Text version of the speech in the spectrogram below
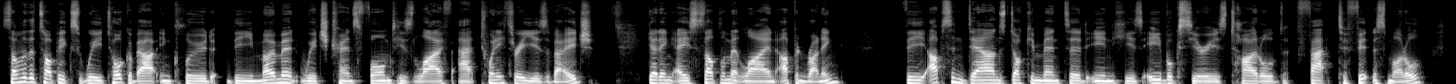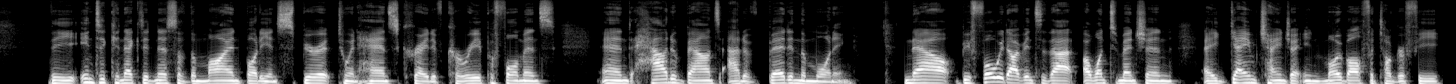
Some of the topics we talk about include the moment which transformed his life at 23 years of age, getting a supplement line up and running, the ups and downs documented in his ebook series titled Fat to Fitness Model, the interconnectedness of the mind, body, and spirit to enhance creative career performance, and how to bounce out of bed in the morning. Now, before we dive into that, I want to mention a game changer in mobile photography.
